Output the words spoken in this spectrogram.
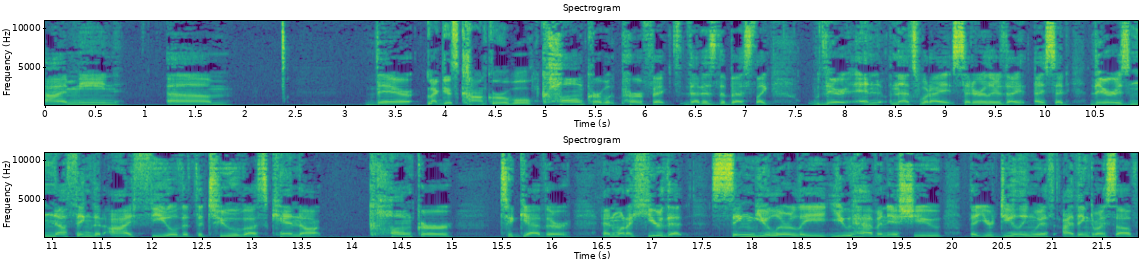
I mean um, they're Like it's conquerable. conquerable. Perfect. That is the best. Like there, and, and that's what I said earlier. That I, I said there is nothing that I feel that the two of us cannot conquer together. And when I hear that singularly, you have an issue that you're dealing with, I think to myself.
